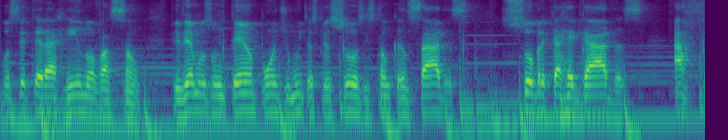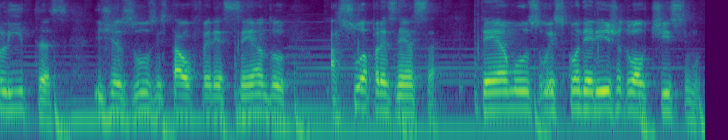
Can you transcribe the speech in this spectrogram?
você terá renovação. Vivemos um tempo onde muitas pessoas estão cansadas, sobrecarregadas, aflitas, e Jesus está oferecendo a sua presença. Temos o esconderijo do Altíssimo,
